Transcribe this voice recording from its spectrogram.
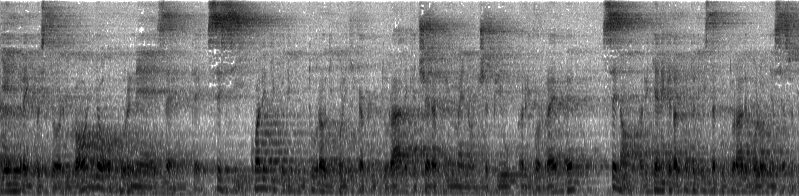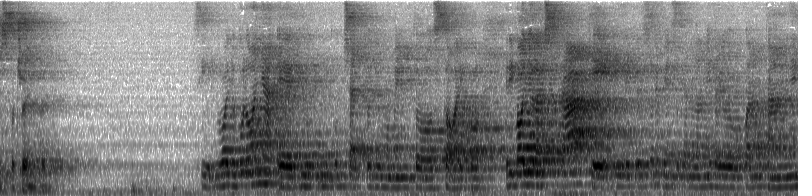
rientra in questo rivoglio oppure ne è esente? Se sì, quale tipo di cultura o di politica culturale che c'era prima e non c'è più rivorrebbe? Se no, ritiene che dal punto di vista culturale Bologna sia soddisfacente? Sì, rivoglio Bologna è più un concetto di un momento storico. Rivoglio la città che le persone penso che hanno da me io 40 anni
